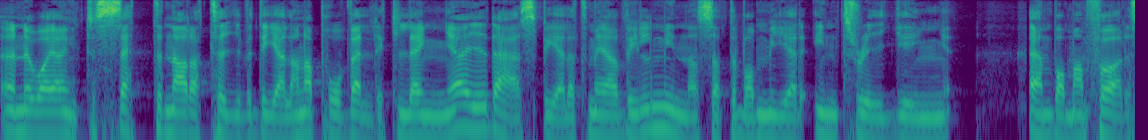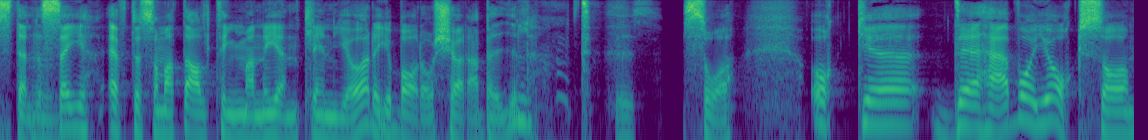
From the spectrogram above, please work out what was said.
eh, nu har jag inte sett narrativdelarna på väldigt länge i det här spelet, men jag vill minnas att det var mer intriguing än vad man föreställer mm. sig. Eftersom att allting man egentligen gör är ju bara att köra bil. Yes. Så. Och eh, det här var ju också,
